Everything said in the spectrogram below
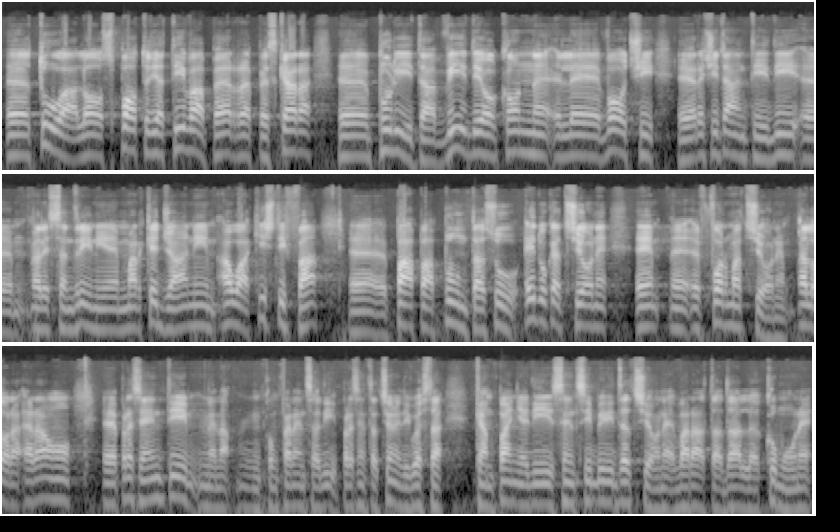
eh, tua, lo spot di attiva per Pescara eh, Pulita, video con le voci recitanti di Alessandrini e Marcheggiani, Awa chi sti fa, Papa punta su educazione e formazione. Allora, eravamo presenti nella mm, conferenza di presentazione di questa campagna di sensibilizzazione varata dal Comune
